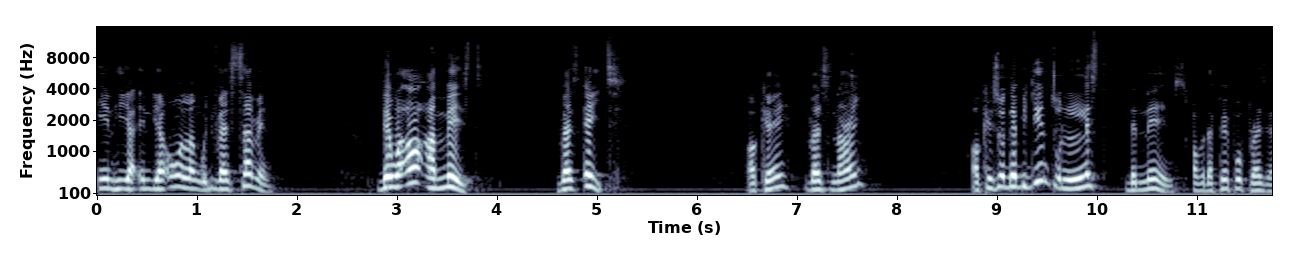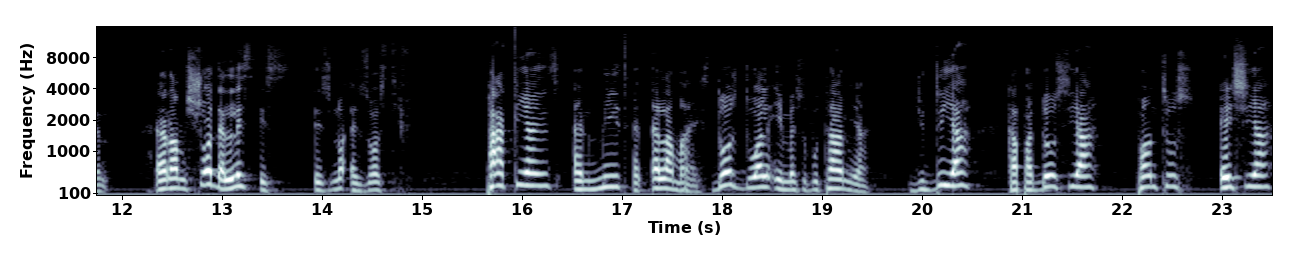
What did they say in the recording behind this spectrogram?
in here in their own language. Verse 7. They were all amazed. Verse 8. Okay, verse 9. Okay, so they begin to list the names of the people present. And I'm sure the list is, is not exhaustive. Parthians and Medes and Elamites, those dwelling in Mesopotamia, Judea, Cappadocia, Pontus, Asia,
